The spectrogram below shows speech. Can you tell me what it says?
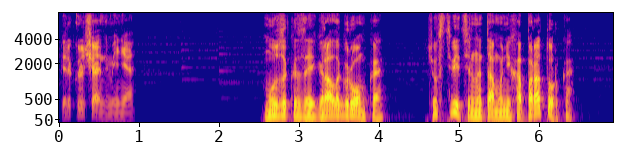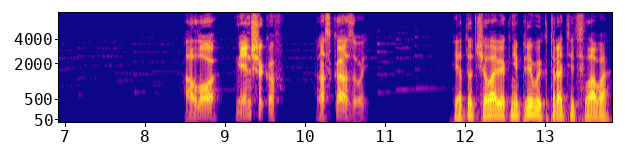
переключай на меня». Музыка заиграла громко. Чувствительно там у них аппаратурка. «Алло, Меньшиков, рассказывай». Этот человек не привык тратить слова.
